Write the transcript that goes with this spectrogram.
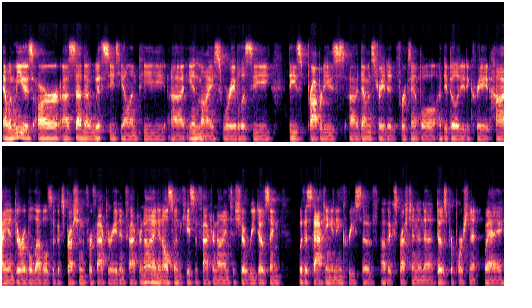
Now, when we use our uh, SEDNA with CTLNP uh, in mice, we're able to see these properties uh, demonstrated, for example, uh, the ability to create high and durable levels of expression for factor 8 and factor 9, and also in the case of factor 9 to show redosing with a stacking and increase of, of expression in a dose proportionate way.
